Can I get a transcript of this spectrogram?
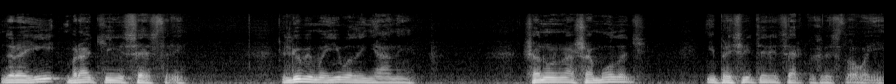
дорогі браті і сестри, любі мої волиняни, шановна наша молодь і присвітері Церкви Христової.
